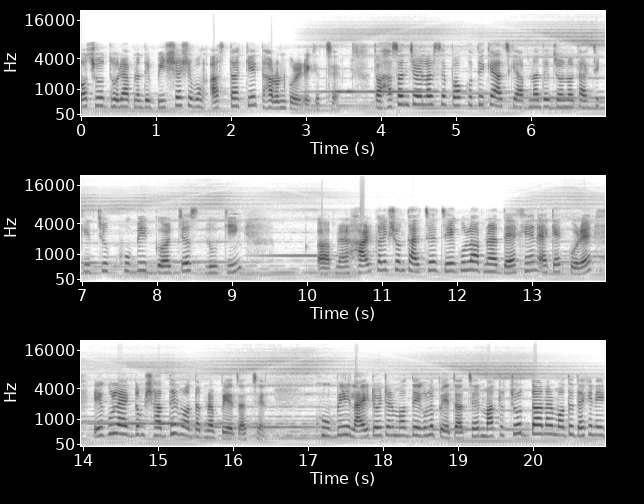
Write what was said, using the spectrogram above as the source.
বছর ধরে আপনাদের বিশ্বাস এবং আস্থাকে ধারণ করে রেখেছে। তো হাসান জুয়েলার্সের পক্ষ থেকে আজকে আপনাদের জন্য থাকছে কিছু খুবই গর্জাস লুকিং আপনার হার কালেকশন থাকছে, যেগুলো আপনারা দেখেন এক এক করে, এগুলো একদম সাধ্যের মধ্যে আপনারা পেয়ে যাচ্ছেন। খুবই লাইট ওয়েটের মধ্যে এগুলো পেয়ে যাচ্ছেন, মাত্র চোদ্দ আনার মধ্যে দেখেন এই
